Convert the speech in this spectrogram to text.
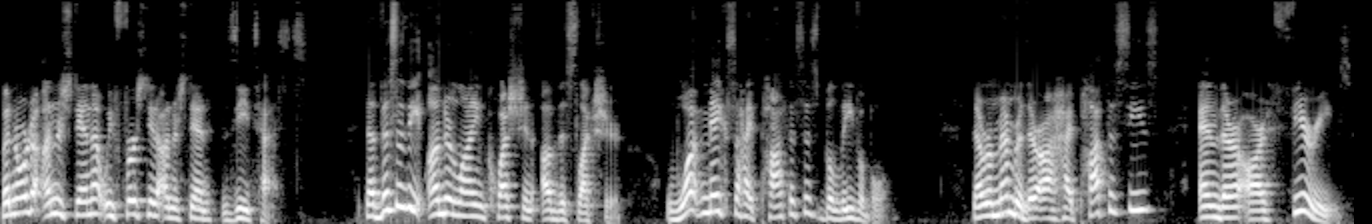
But in order to understand that, we first need to understand z-tests. Now, this is the underlying question of this lecture. What makes a hypothesis believable? Now, remember, there are hypotheses and there are theories.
